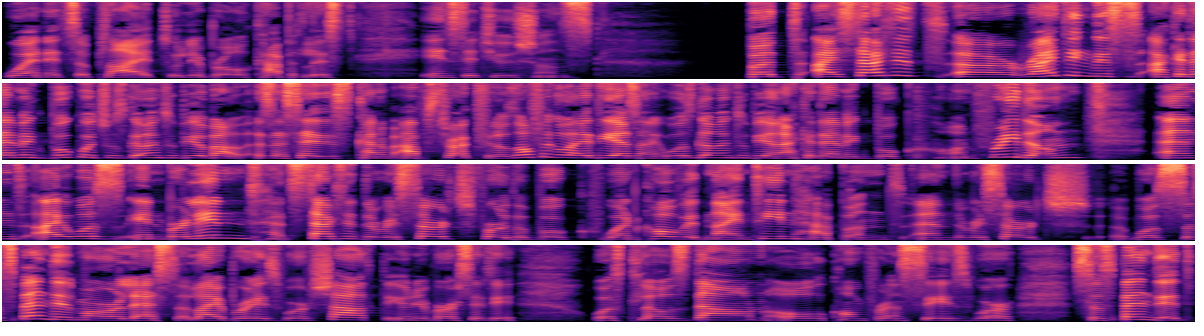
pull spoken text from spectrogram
when it's applied to liberal capitalist institutions. But I started uh, writing this academic book, which was going to be about, as I say, this kind of abstract philosophical ideas, and it was going to be an academic book on freedom. And I was in Berlin, had started the research for the book when COVID 19 happened, and the research was suspended more or less. The libraries were shut, the university was closed down, all conferences were suspended.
